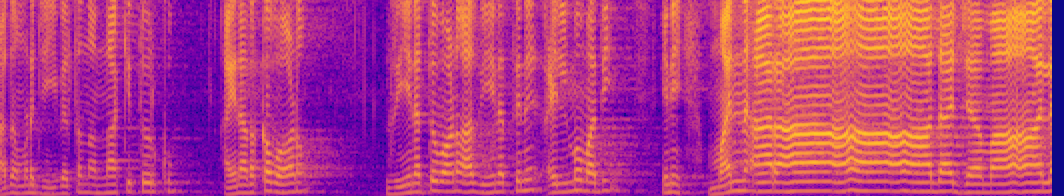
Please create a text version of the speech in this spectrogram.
അത് നമ്മുടെ ജീവിതത്തെ നന്നാക്കി തീർക്കും. അതിനതൊക്കെ വേണം. സീനത്ത് വേണം. ആ സീനത്തിന് എൽമ മതി. ഇനി മൻ അറാദ ജമാല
